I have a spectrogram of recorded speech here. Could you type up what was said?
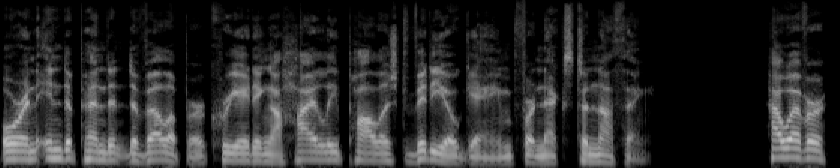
or an independent developer creating a highly polished video game for next to nothing. However,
